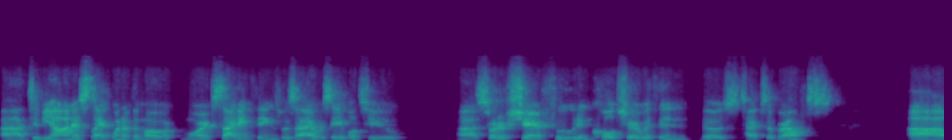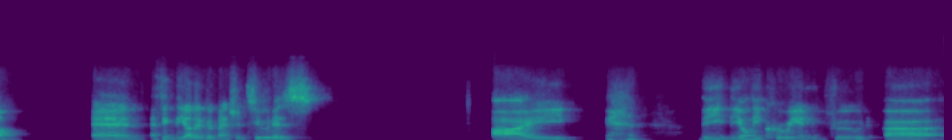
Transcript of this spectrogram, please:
uh, to be honest, like one of the more, more exciting things was I was able to uh, sort of share food and culture within those types of realms. Um, and I think the other dimension to it is I, the, the only Korean food, uh,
